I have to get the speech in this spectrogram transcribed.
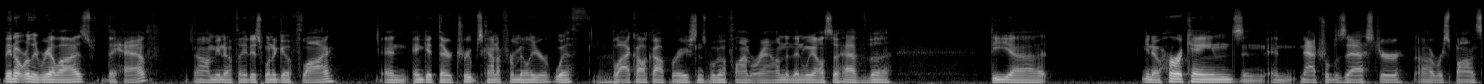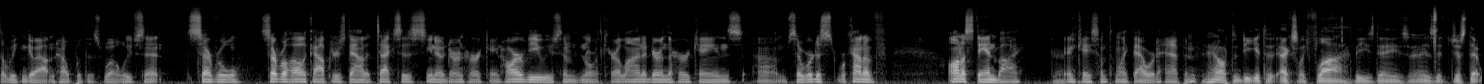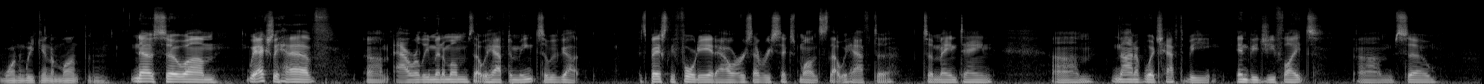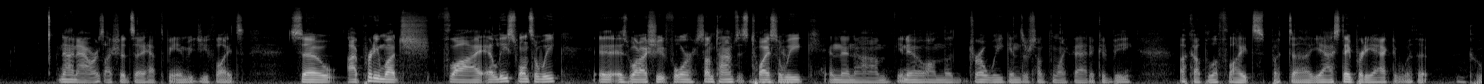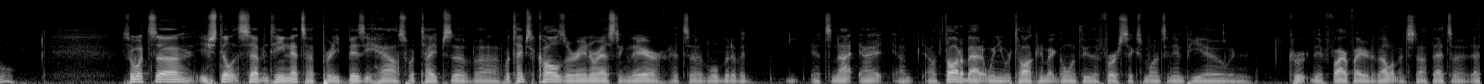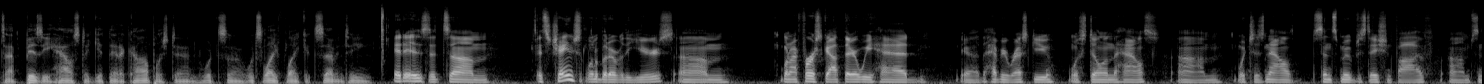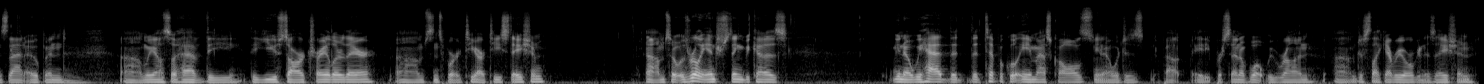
they don't really realize they have. Um, you know, if they just want to go fly and and get their troops kind of familiar with Black Hawk operations, we'll go fly them around, and then we also have the the uh, you know hurricanes and, and natural disaster uh, response that we can go out and help with as well. We've sent several several helicopters down to Texas, you know, during Hurricane Harvey. We've sent them to North Carolina during the hurricanes. Um, so we're just we're kind of on a standby in case something like that were to happen. And how often do you get to actually fly these days? Uh, is it just that one weekend a month? And No, so um, we actually have um, hourly minimums that we have to meet. So we've got it's basically 48 hours every six months that we have to to maintain. Um, nine of which have to be NVG flights. Um, so nine hours, I should say, have to be NVG flights. So I pretty much fly at least once a week is what I shoot for. Sometimes it's twice a week, and then um, you know on the drill weekends or something like that, it could be a couple of flights. But uh, yeah, I stay pretty active with it. cool. So what's uh? You're still at 17. That's a pretty busy house. What types of uh, what types of calls are interesting there? It's a little bit of a. It's not. I, I, I thought about it when you were talking about going through the first six months in MPO and the firefighter development stuff. That's a that's a busy house to get that accomplished in. What's uh, what's life like at 17? It is. It's um, it's changed a little bit over the years. Um, when I first got there, we had the heavy rescue was still in the house, um, which has now since moved to Station Five um, since that opened. Um, we also have the the USAR trailer there um, since we're a TRT station. Um, so it was really interesting because you know, we had the, the typical EMS calls, you know, which is about 80% of what we run, um, just like every organization.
